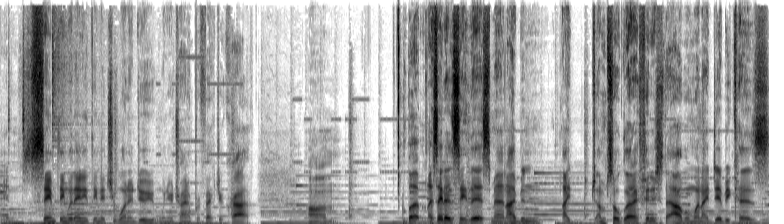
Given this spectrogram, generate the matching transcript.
And same thing with anything that you want to do when you're trying to perfect your craft. Um, but I say that to say this, man. I've been, I, I'm so glad I finished the album when I did because,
